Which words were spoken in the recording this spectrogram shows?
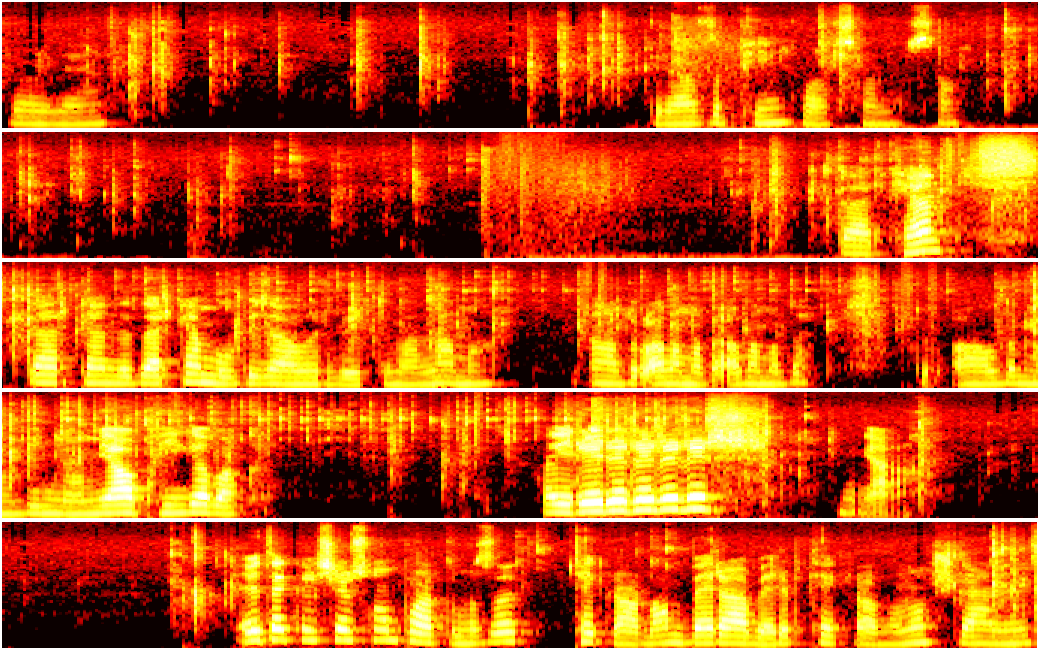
Şöyle. Biraz da pink var sanırsam. Derken derken de derken bu bizi alır büyük ihtimalle ama. Aa dur alamadı alamadı. Dur aldı mı bilmiyorum. Ya ping'e bak. Hayır hayır hayır hayır. Ya. Evet arkadaşlar son partımıza tekrardan beraber tekrardan hoş geldiniz.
